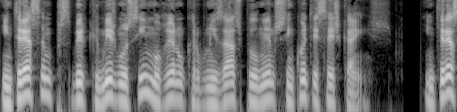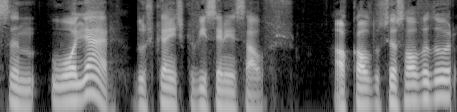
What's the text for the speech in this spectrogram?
Interessa-me perceber que, mesmo assim, morreram carbonizados pelo menos 56 cães. Interessa-me o olhar dos cães que vi serem salvos. Ao colo do seu salvador,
